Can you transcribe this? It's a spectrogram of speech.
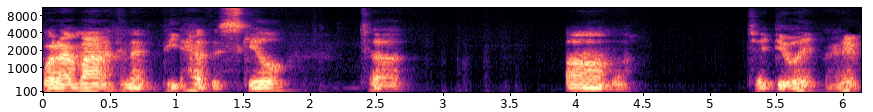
But I'm not gonna be, have the skill to um to do it, right?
